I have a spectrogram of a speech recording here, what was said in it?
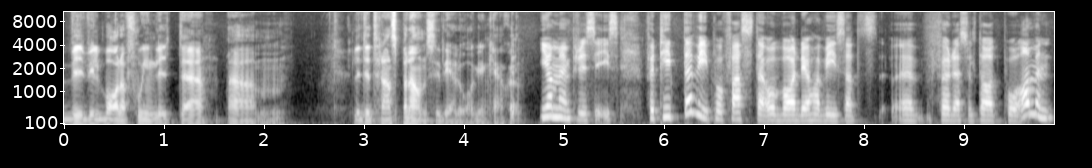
vi vill bara få in lite, ehm, lite transparens i dialogen kanske. Ja men precis. För tittar vi på fasta och vad det har visat eh, för resultat på ja, men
